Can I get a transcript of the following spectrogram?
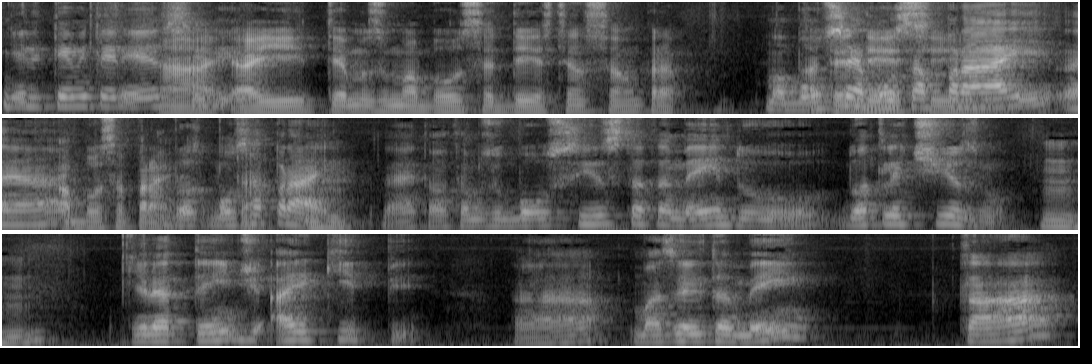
e ele tem o interesse. Ah, ele- aí temos uma bolsa de extensão para uma bolsa é a Bolsa esse- Praia, né? A Bolsa Praia. Bol- Bolsa Tá. Praia. Uhum. né? Então temos o bolsista também do, do atletismo, Uhum. que ele atende a equipe, tá? mas ele também está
